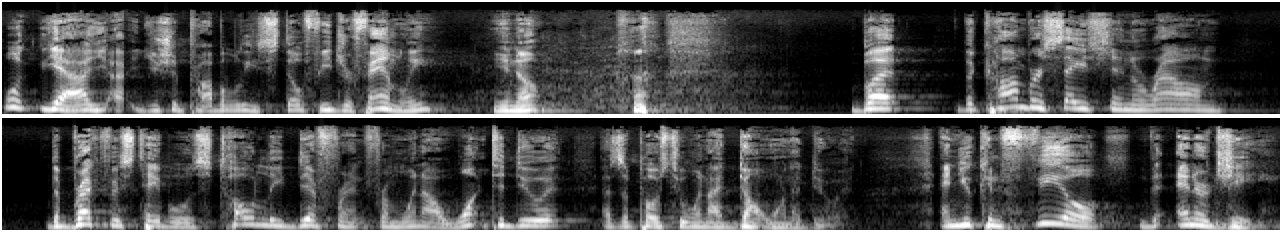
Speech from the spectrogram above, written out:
well, yeah, you should probably still feed your family, you know? but the conversation around the breakfast table is totally different from when I want to do it as opposed to when I don't want to do it. And you can feel the energy.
